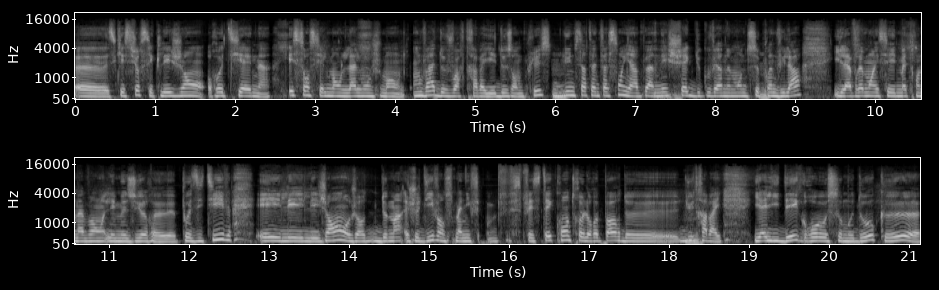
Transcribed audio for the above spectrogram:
Euh, ce qui est sûr, c'est que les gens retiennent essentiellement l'allongement. On va devoir travailler deux ans de plus. Mmh. D'une certaine façon, il y a un peu un échec du gouvernement de ce mmh. point de vue-là. Il a vraiment essayé de mettre en avant les mesures euh, positives et les, les gens aujourd'hui, demain, jeudi, vont se manifester contre le report de, du mmh. travail. Il y a l'idée, grosso modo, que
